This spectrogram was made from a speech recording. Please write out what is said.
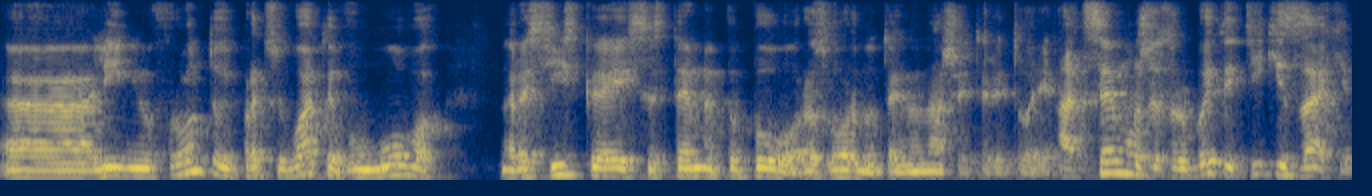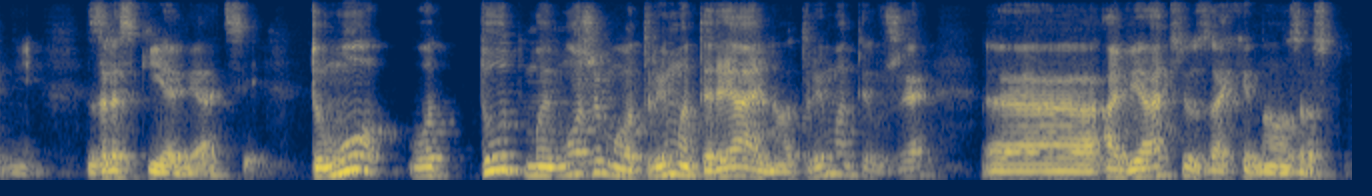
е, лінію фронту і працювати в умовах російської системи ППО, розгорнутої на нашій території. А це може зробити тільки західні зразки авіації. Тому от тут ми можемо отримати реально отримати вже е, авіацію західного зразку.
